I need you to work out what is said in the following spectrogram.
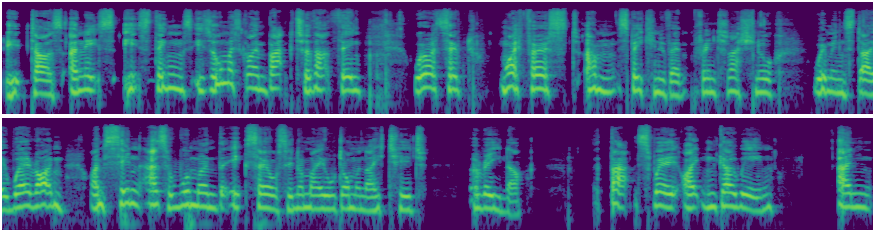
it does. And it's it's things it's almost going back to that thing where I said my first um, speaking event for international Women's Day, where I'm I'm seen as a woman that excels in a male dominated arena. That's where I can go in and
